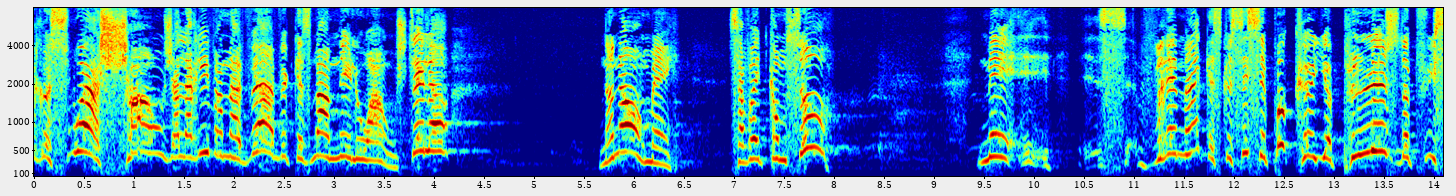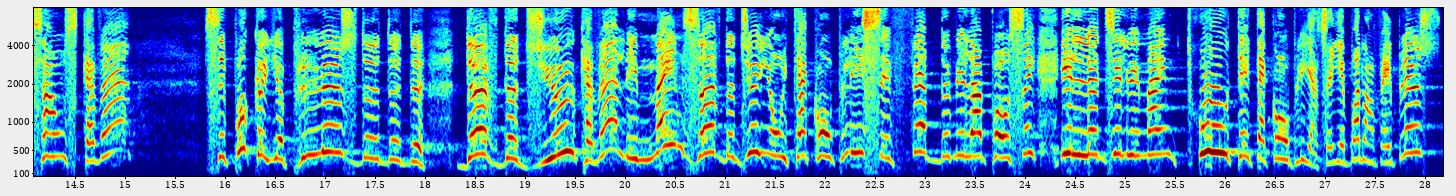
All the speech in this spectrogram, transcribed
elle reçoit, elle change, elle arrive en avant, elle veut quasiment amener louange. Tu sais, là? Non, non, mais ça va être comme ça. Mais euh, vraiment, qu'est-ce que c'est? C'est pas qu'il y a plus de puissance qu'avant. C'est pas qu'il y a plus d'œuvres de, Dieu qu'avant. Les mêmes œuvres de Dieu ont été accomplies. C'est fait 2000 ans passés. Il le dit lui-même, tout est accompli. Essayez pas d'en faire plus.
